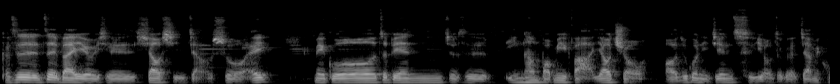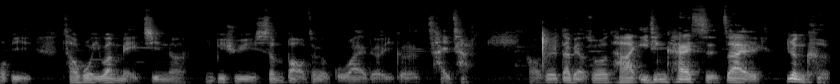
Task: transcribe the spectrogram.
可是这一拜也有一些消息讲说，哎。美国这边就是银行保密法要求啊，如果你今天持有这个加密货币超过一万美金呢，你必须申报这个国外的一个财产，好，所以代表说他已经开始在认可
